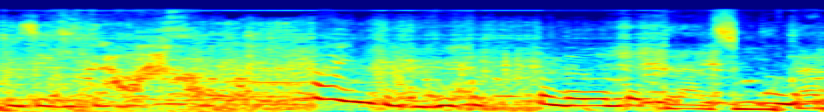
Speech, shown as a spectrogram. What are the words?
Conseguí trabajo. Transmutar.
